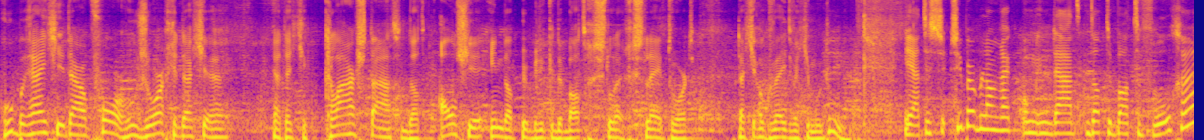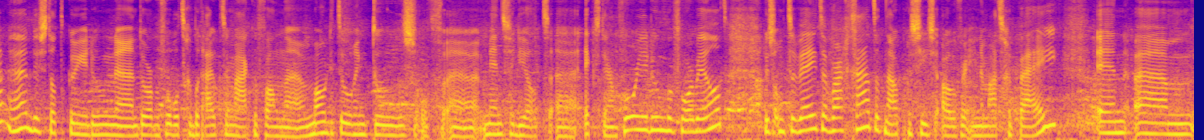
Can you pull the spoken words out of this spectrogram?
hoe bereid je je daarop voor? Hoe zorg je dat je, ja, dat je klaar staat dat als je in dat publieke debat gesle- gesleept wordt, dat je ook weet wat je moet doen? Ja, het is super belangrijk om inderdaad dat debat te volgen. Hè. Dus dat kun je doen uh, door bijvoorbeeld gebruik te maken van uh, monitoring tools of uh, mensen die dat extern voor je doen bijvoorbeeld. Dus om te weten waar gaat het nou precies over in de maatschappij en um,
